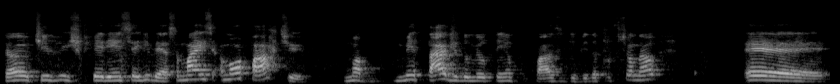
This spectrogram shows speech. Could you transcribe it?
Então, eu tive experiência diversa, mas a maior parte, uma metade do meu tempo quase de vida profissional, é,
